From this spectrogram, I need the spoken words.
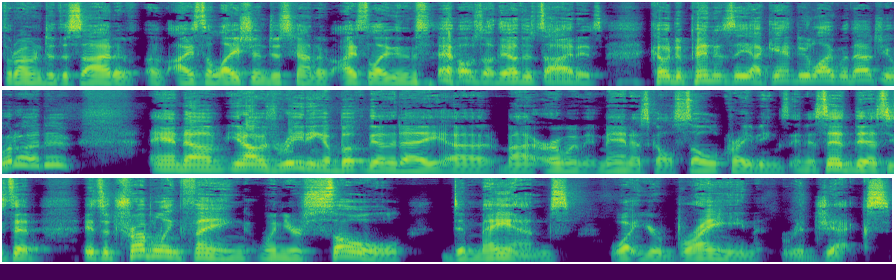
thrown to the side of, of isolation, just kind of isolating themselves. On the other side, it's codependency. I can't do life without you. What do I do? And, um, you know, I was reading a book the other day uh, by Erwin McManus called Soul Cravings. And it said this He said, It's a troubling thing when your soul demands what your brain rejects.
